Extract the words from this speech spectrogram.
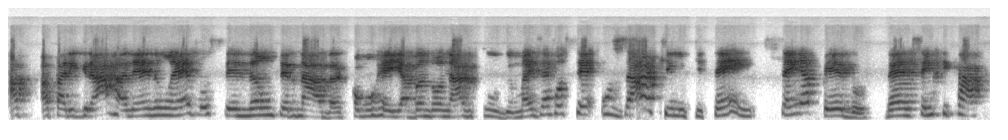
A, a parigraha, né, não é você não ter nada como rei, abandonar tudo, mas é você usar aquilo que tem sem apego, né? Sem ficar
